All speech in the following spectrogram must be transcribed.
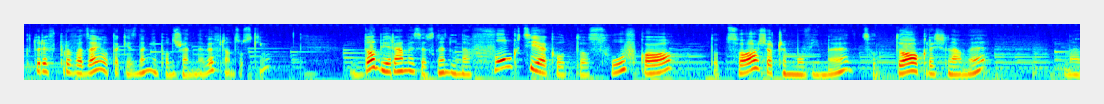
które wprowadzają takie zdanie podrzędne we francuskim, dobieramy ze względu na funkcję, jaką to słówko, to coś, o czym mówimy, co dookreślamy, ma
